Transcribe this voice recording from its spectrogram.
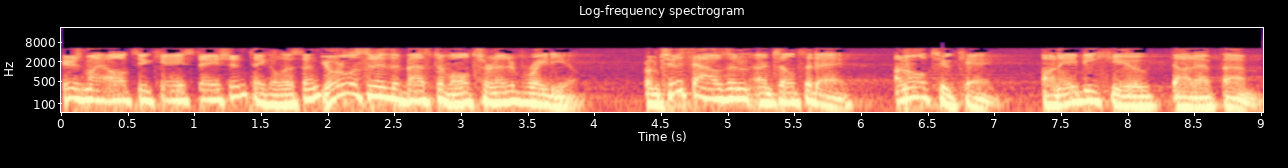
Here's my Alt 2K station. Take a listen. You're listening to the best of alternative radio from 2000 until today on Alt 2K on abq.fm.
